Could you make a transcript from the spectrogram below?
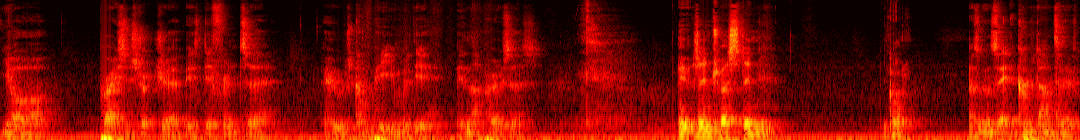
your pricing structure is different to who's competing with you in that process. It was interesting. Go. on. I was going to say it comes down to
